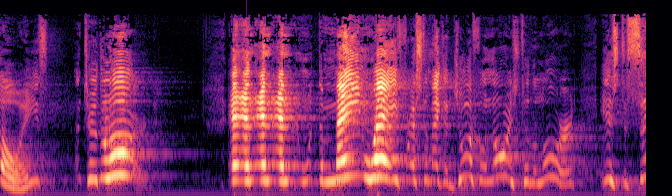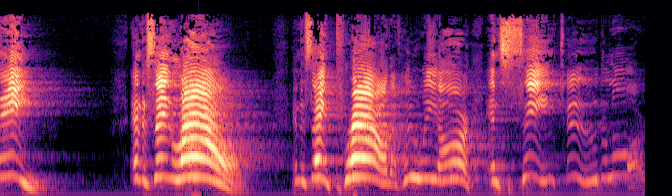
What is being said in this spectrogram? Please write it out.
noise unto the Lord. And, and, and, and the main way for us to make a joyful noise to the Lord is to sing. And to sing loud. And to sing proud of who we are and sing to the Lord.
